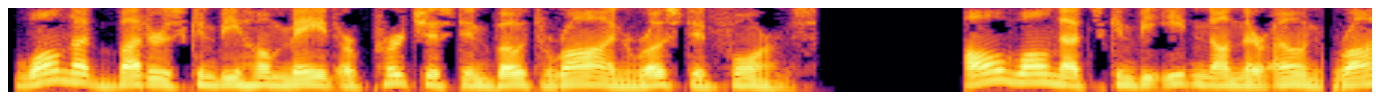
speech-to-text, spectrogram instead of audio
Walnut butters can be homemade or purchased in both raw and roasted forms. All walnuts can be eaten on their own raw,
